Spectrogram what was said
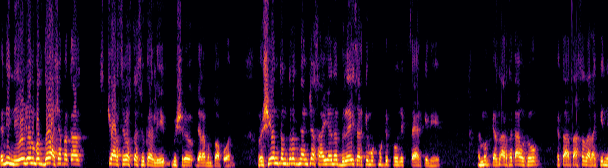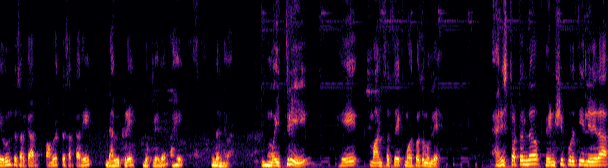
त्यांनी नियोजनबद्ध अशा प्रकारची अर्थव्यवस्था स्वीकारली मिश्र ज्याला म्हणतो आपण. रशियन तंत्रज्ञांच्या सहाय्यानं भिलाईसारखे मोठमोठे प्रोजेक्ट तयार केले. आणि मग त्याचा अर्थ काय होतो? त्याचा अर्थ असा झाला की नेहरूंचं सरकार काँग्रेसचं सरकार हे डावीकडे झुकलेलं आहे. धन्यवाद. मैत्री हे माणसाचं एक महत्त्वाचं मूल्य आहे. ॲरिस्टॉटलनं फ्रेंडशिपवरती लिहिलेला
